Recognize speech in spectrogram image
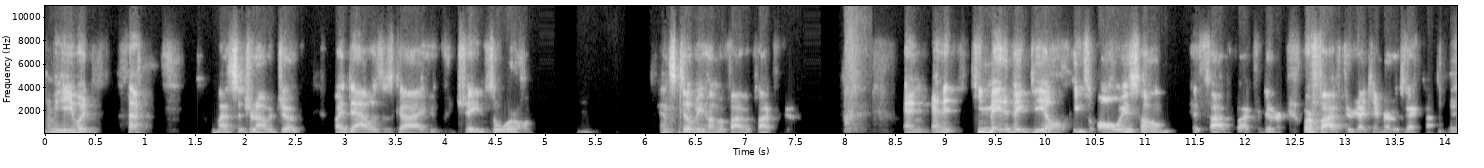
I mean, he would, my sister and I would joke, my dad was this guy who could change the world and still be home at five o'clock for dinner. And and it, he made a big deal. He was always home at five o'clock for dinner or five thirty. I can't remember exact time, yeah.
